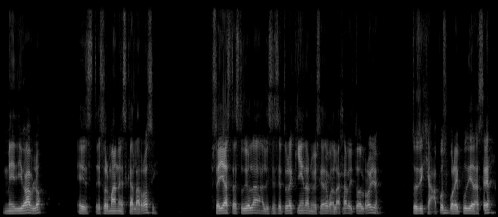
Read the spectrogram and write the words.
medio hablo, este, su hermana es Carla Rossi. Pues ella hasta estudió la licenciatura aquí en la Universidad de Guadalajara y todo el rollo. Entonces dije, ah, pues mm. por ahí pudiera ser.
